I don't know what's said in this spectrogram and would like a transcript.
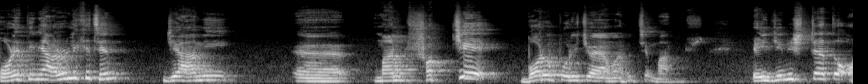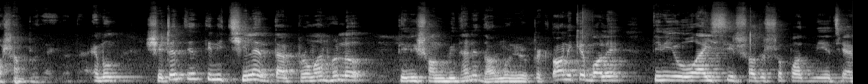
পরে তিনি আরও লিখেছেন যে আমি মান, সবচেয়ে বড় পরিচয় আমার হচ্ছে মানুষ। এই জিনিসটা তো অসাম্প্রদায়িকতা এবং সেটাতে তিনি ছিলেন, তার প্রমাণ হলো তিনি সংবিধানে ধর্মনিরপেক্ষ। অনেকে বলে তিনি ওআইসির সদস্য পদ নিয়েছেন,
